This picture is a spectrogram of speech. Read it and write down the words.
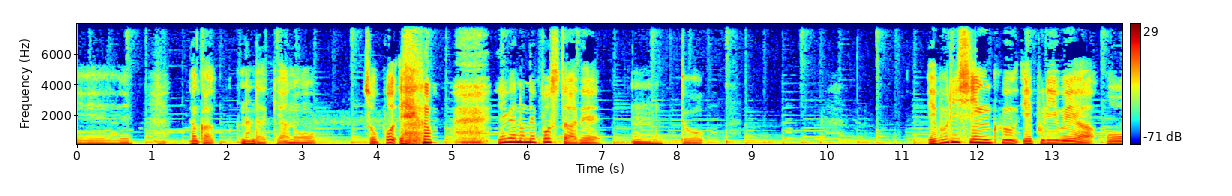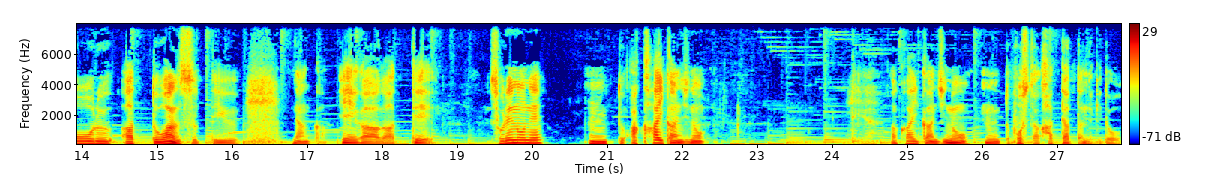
へえ。なんか、なんだっけ、あの、そう、ポ映画の、映画のね、ポスターで、うんと、エブリシング・エブリウェア・オール・アット・ワンスっていう、なんか、映画があって、それのね、うんと、赤い感じの、赤い感じの、うんと、ポスターが貼ってあったんだけど、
